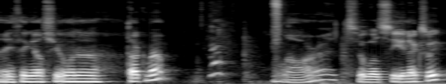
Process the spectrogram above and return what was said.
anything else you want to talk about? No. All right. So we'll see you next week.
